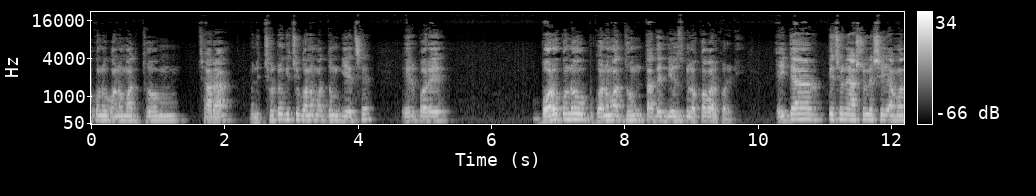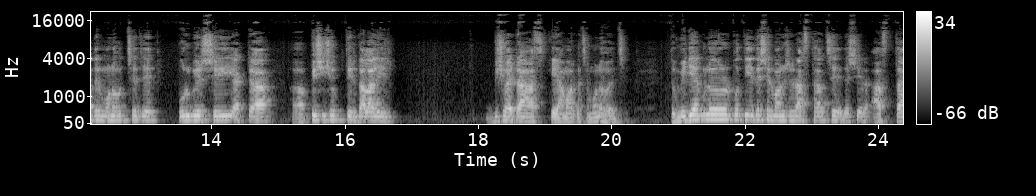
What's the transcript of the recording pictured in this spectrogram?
কোনো গণমাধ্যম ছাড়া মানে ছোট কিছু গণমাধ্যম গিয়েছে। এরপরে বড় কোনো গণমাধ্যম তাদের নিউজগুলো কভার করেনি। এইটার পেছনে আসলে সেই আমাদের মনে হচ্ছে যে পূর্বের সেই একটা পেশি শক্তির দালালির বিষয়টা আজকে আমার কাছে মনে হয়েছে। তো মিডিয়াগুলোর প্রতি এদেশের মানুষের আস্থা আছে, এদেশের আস্থা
